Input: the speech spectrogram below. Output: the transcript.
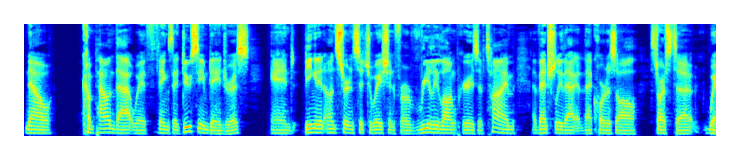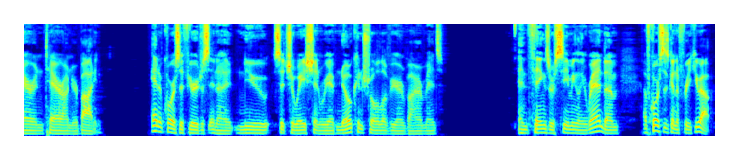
Now, compound that with things that do seem dangerous and being in an uncertain situation for really long periods of time, eventually that, that cortisol starts to wear and tear on your body. And of course, if you're just in a new situation where you have no control over your environment, and things are seemingly random, of course is going to freak you out.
